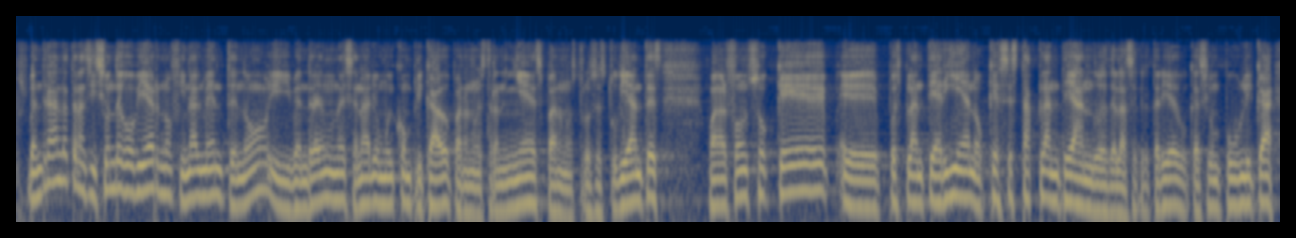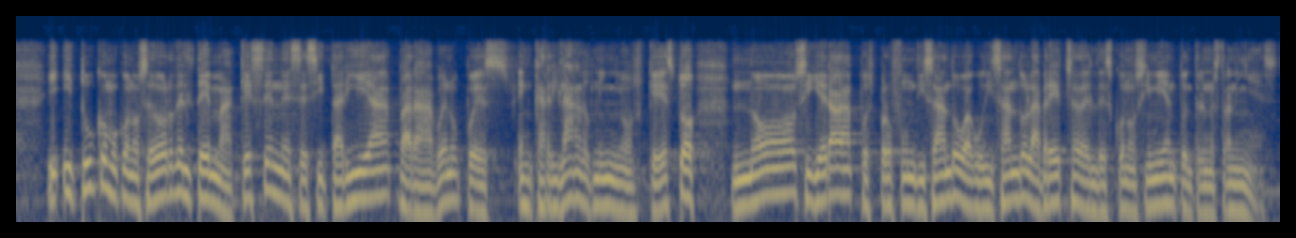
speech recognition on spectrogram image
pues, vendrá la transición de gobierno finalmente, ¿no? Y vendrá en un escenario muy complicado para nuestra niñez, para nuestros estudiantes. Juan Alfonso, ¿qué eh, pues plantearían o qué se está planteando desde la Secretaría de Educación Pública? Y, y, tú como conocedor del tema, ¿qué se necesitaría para, bueno, pues encarrilar a los niños, que esto no siguiera pues profundizando o agudizando la brecha del desconocimiento entre nuestra niñez?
